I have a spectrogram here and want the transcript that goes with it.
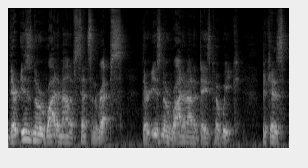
there is no right amount of sets and reps. There is no right amount of days per week. Because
